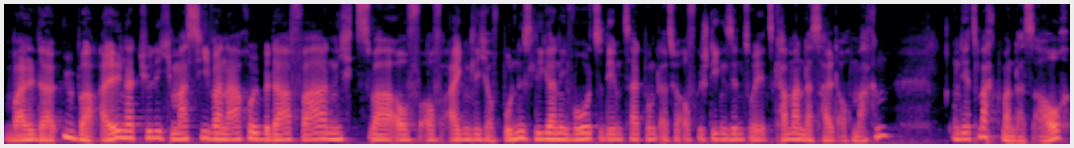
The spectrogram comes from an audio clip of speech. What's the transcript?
weil da überall natürlich massiver Nachholbedarf war. Nichts war auf, auf eigentlich auf Bundesliga-Niveau zu dem Zeitpunkt, als wir aufgestiegen sind. So, jetzt kann man das halt auch machen. Und jetzt macht man das auch.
